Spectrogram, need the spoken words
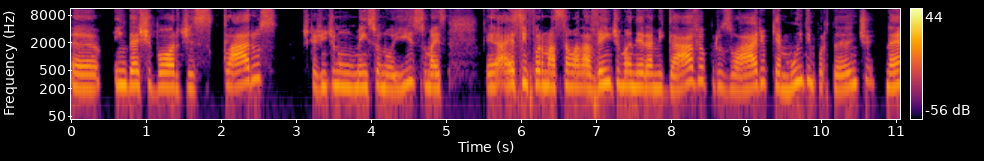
uh, em dashboards claros. Acho que a gente não mencionou isso, mas é, essa informação ela vem de maneira amigável para o usuário, que é muito importante, né?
